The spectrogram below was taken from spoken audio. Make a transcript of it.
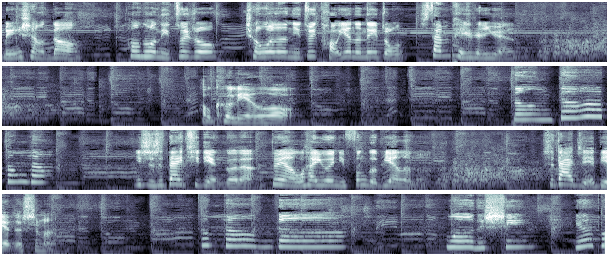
没想到，痛痛你最终成为了你最讨厌的那种三陪人员，好可怜哦。噔噔噔噔。你只是代替点歌的，对呀，我还以为你风格变了呢。是大姐点的是吗？当当当，我的心也不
